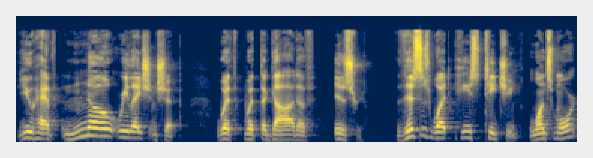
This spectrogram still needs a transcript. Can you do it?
you have no relationship with, with the God of Israel. This is what he's teaching. Once more,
